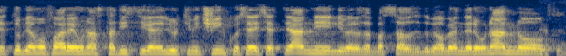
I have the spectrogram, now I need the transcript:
se dobbiamo fare una statistica negli ultimi 5, 6, 7 anni, il livello si è abbassato. Se dobbiamo prendere un anno sì, sì.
